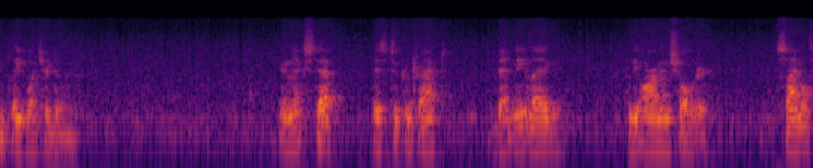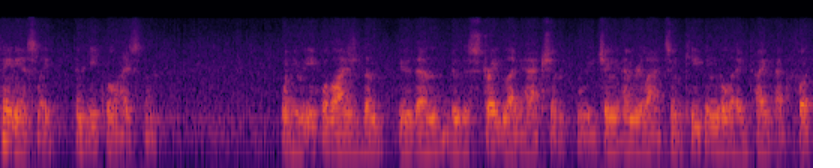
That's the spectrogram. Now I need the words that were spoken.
Complete what you're doing. Your next step is to contract the bent knee leg and the arm and shoulder simultaneously and equalize them. When you equalize them, you then do the straight leg action, reaching and relaxing, keeping the leg tight at foot,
